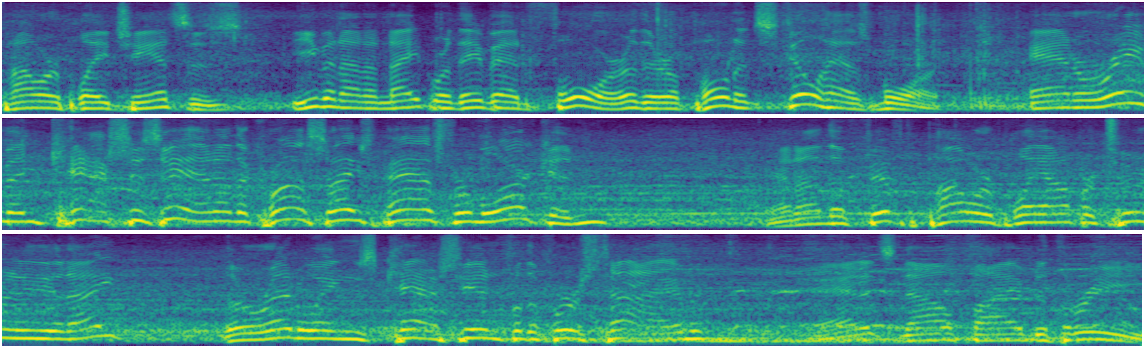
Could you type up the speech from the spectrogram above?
power play chances. Even on a night where they've had four, their opponent still has more. And Raymond cashes in on the cross ice pass from Larkin. And on the fifth power play opportunity tonight, the Red Wings cash in for the first time. And it's now five to three.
